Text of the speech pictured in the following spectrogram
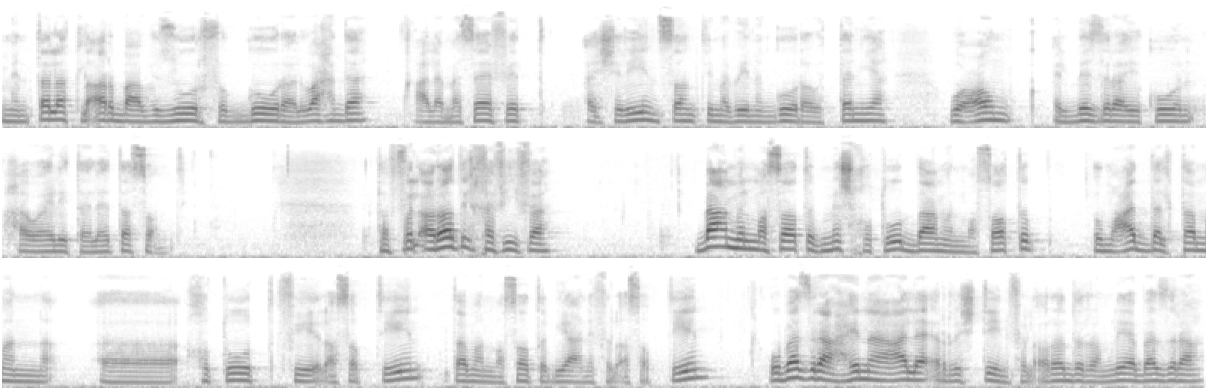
من 3 ل 4 بذور في الجورة الواحدة. على مسافة 20 سنتي ما بين الجورة والتانية وعمق البذرة يكون حوالي 3 سنتي. طب في الأراضي الخفيفة بعمل مصاطب مش خطوط بعمل مصاطب بمعدل 8 آه، خطوط في الأسابتين 8 مصاطب يعني في الأسابتين وبزرع هنا على الرشتين. في الأراضي الرملية بزرع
